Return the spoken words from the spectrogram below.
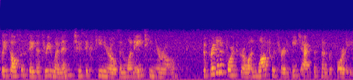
Police also say the three women, two 16-year-olds and one 18-year-old, befriended a fourth girl and walked with her to beach access number 40.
